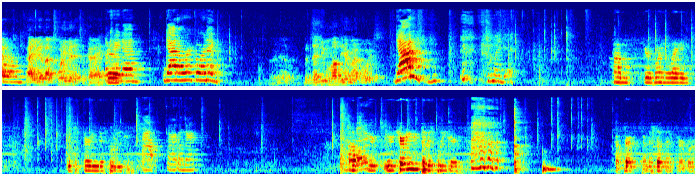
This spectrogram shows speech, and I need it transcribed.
Pat, world. Pat, you got about 20 minutes, okay? Okay, Dad. Dad, I'm recording. I know. But then people love to hear my voice. Dad. My dad. um, your voice is lagging. It's starting to squeak. Ow. All right, one second. Is that Oh, better? you're, you're turning into a squeaker. Oh, crap. I messed up my parkour.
